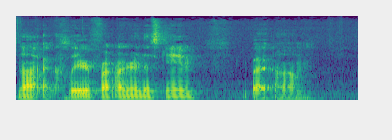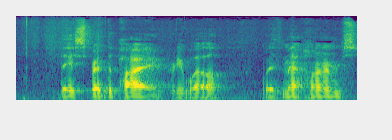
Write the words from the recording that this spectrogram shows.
not a clear front runner in this game, but um, they spread the pie pretty well with Matt Haarms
